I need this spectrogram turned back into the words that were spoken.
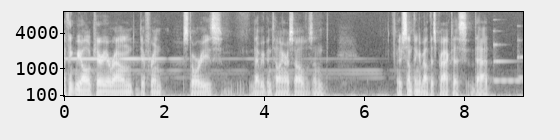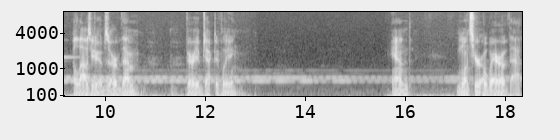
I think we all carry around different stories that we've been telling ourselves. And there's something about this practice that allows you to observe them very objectively. And once you're aware of that,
